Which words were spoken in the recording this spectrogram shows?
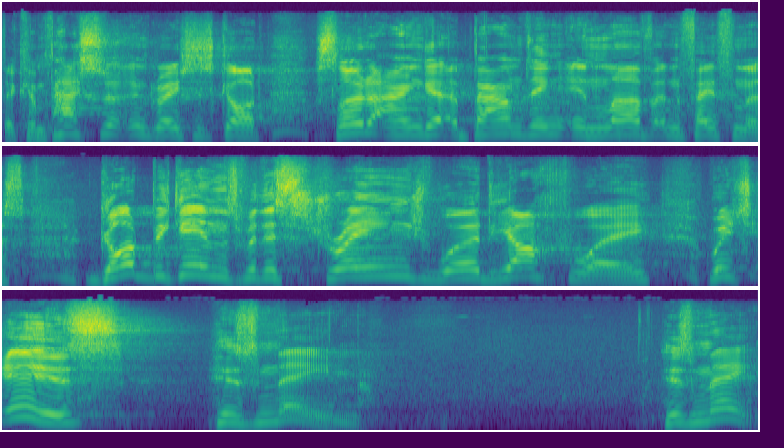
The compassionate and gracious God, slow to anger, abounding in love and faithfulness. God begins with this strange word, Yahweh, which is his name. His name.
